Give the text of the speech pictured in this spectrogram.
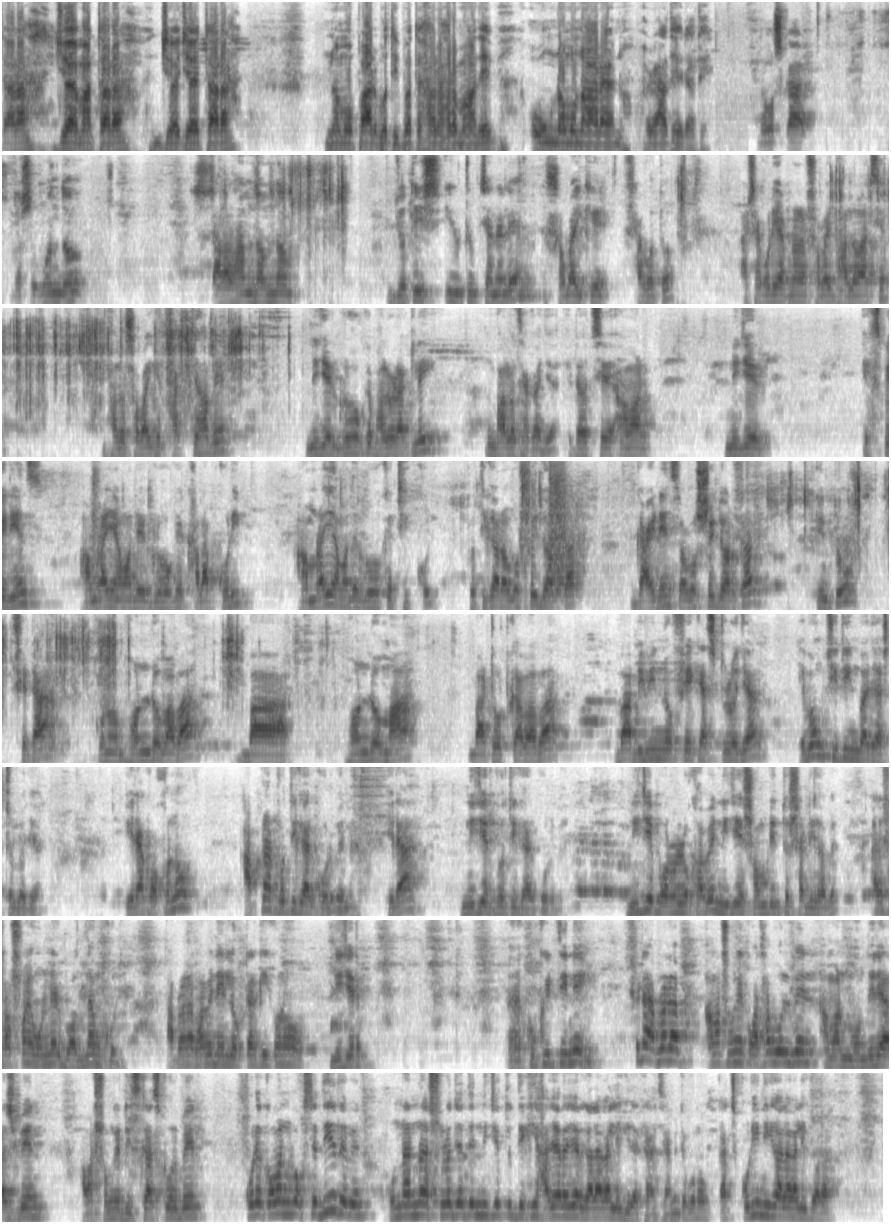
তারা, জয় মা তারা, জয় জয় তারা। নম পার্বতী পথে হর হর মহাদেব, ওং নম নারায়ণ, রাধে রাধে। নমস্কার। দর্শক বন্ধু, তারাধাম দমদম জ্যোতিষ ইউটিউব চ্যানেলে সবাইকে স্বাগত। আশা করি আপনারা সবাই ভালো আছেন। ভালো সবাইকে থাকতে হবে। নিজের গ্রহকে ভালো রাখলেই ভালো থাকা যায়। এটা হচ্ছে আমার নিজের এক্সপিরিয়েন্স আমরাই আমাদের গ্রহকে খারাপ করি। আমরাই আমাদের গ্রহকে ঠিক করি। প্রতিকার অবশ্যই দরকার গাইডেন্স অবশ্যই দরকার, কিন্তু সেটা কোনো ভণ্ড বাবা বা ভণ্ড মা বা টোটকা বাবা বা বিভিন্ন ফেক অ্যাস্ট্রোলজার এবং চিটিংবাজ অ্যাস্ট্রোলজার এরা কখনো আপনার প্রতিকার করবে না। এরা নিজের প্রতিকার করবে। নিজে বড়লোক হবে, নিজে সমৃদ্ধশালী হবে। আমি সবসময় অন্যের বদনাম করি। আপনারা ভাবেন এই লোকটার কি কোনো নিজের কুকীর্তি নেই? সেটা আপনারা আমার সঙ্গে কথা বলবেন, আমার মন্দিরে আসবেন, আমার সঙ্গে ডিসকাস করবেন, করে কমেন্ট বক্সে দিয়ে দেবেন। অন্যান্য অ্যাস্ট্রোলজারদের নিচে তো দেখি হাজার হাজার গালাগালি লেখা আছে। আমি তো কোনো কাজ করিনি গালাগালি করা।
